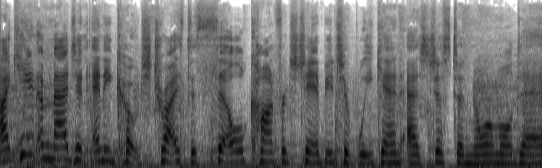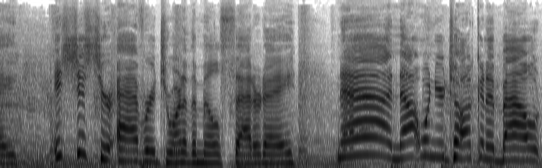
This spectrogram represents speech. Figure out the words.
I can't imagine any coach tries to sell conference championship weekend as just a normal day. It's just your average run of the mill Saturday. Nah, not when you're talking about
